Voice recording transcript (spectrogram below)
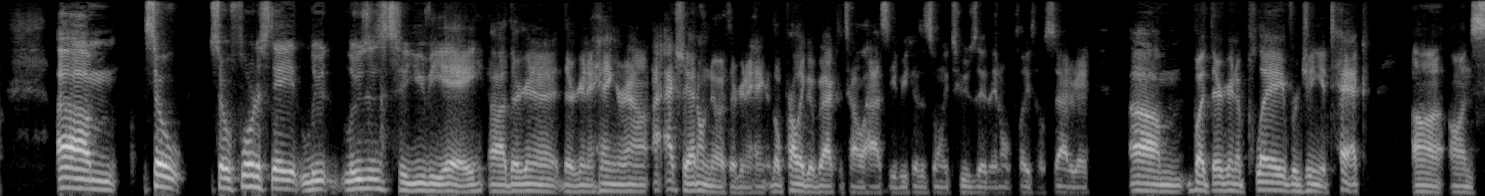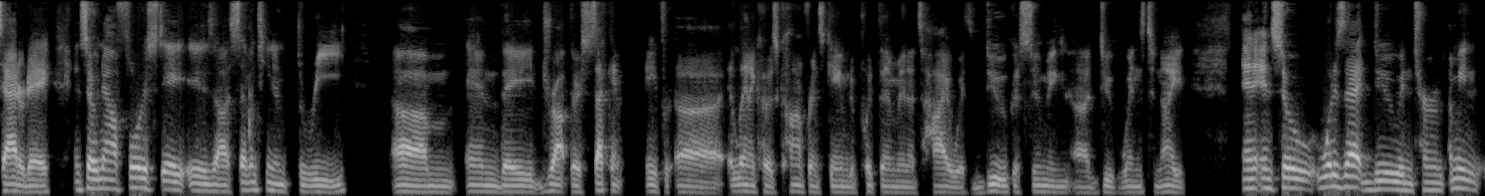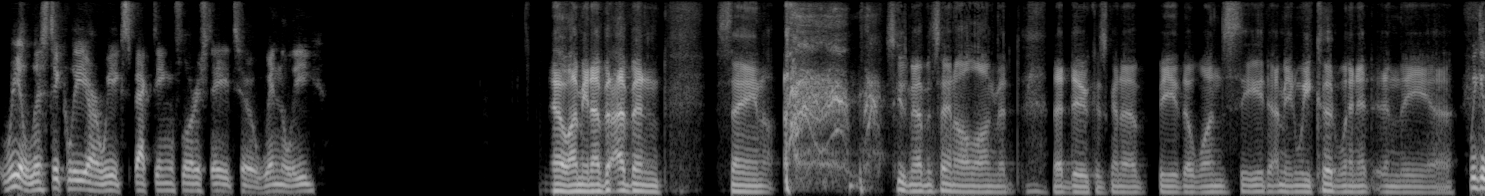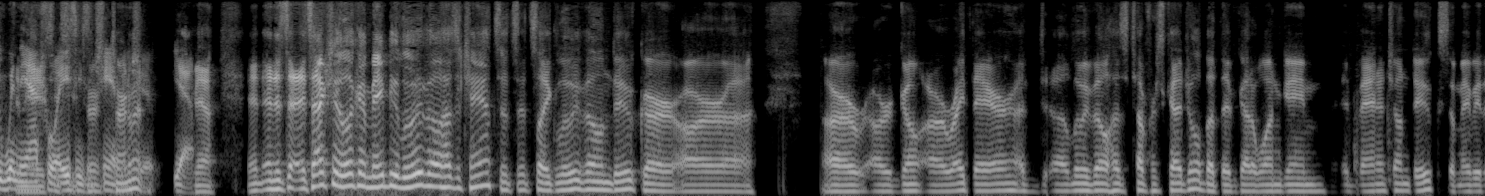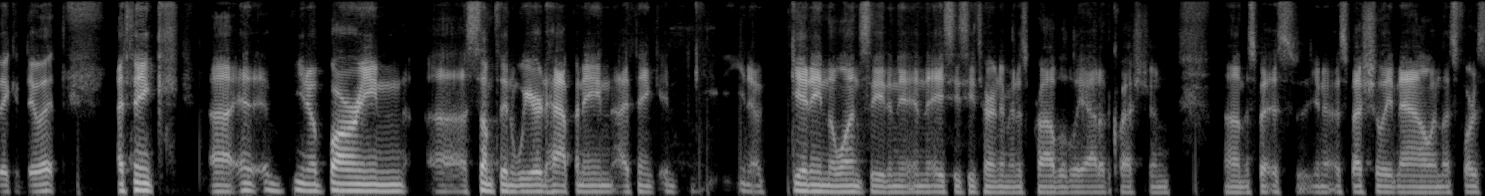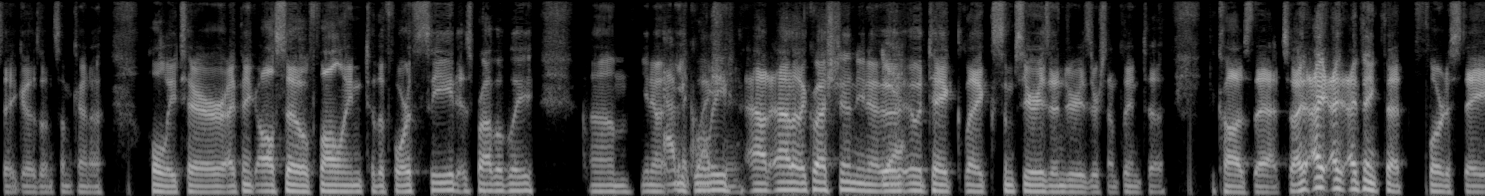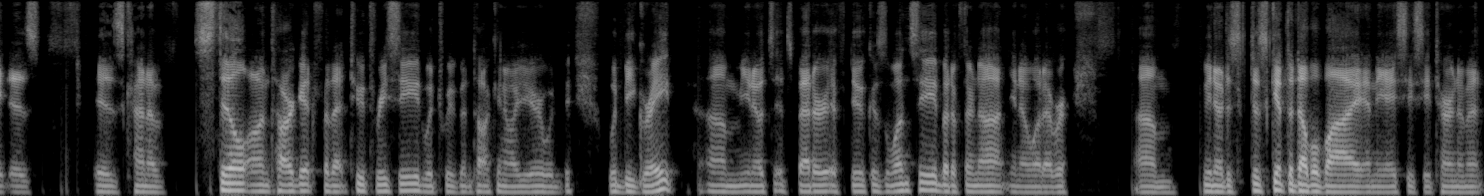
Um, so so Florida State lo- loses to UVA. Uh, they're gonna they're gonna hang around. Actually, I don't know if they're gonna hang. They'll probably go back to Tallahassee because it's only Tuesday. They don't play till Saturday. Um, but they're gonna play Virginia Tech uh, on Saturday. And so now Florida State is uh, 17 and three um, and they dropped their second uh, Atlantic Coast Conference game to put them in a tie with Duke, assuming uh, Duke wins tonight. And and so, what does that do in terms? I mean, realistically, are we expecting Florida State to win the league? No, I mean, I've I've been saying excuse me, I've been saying all along that that Duke is going to be the one seed. I mean, we could win it in the. Uh, we could win the, the, actual ACC, ACC championship. Tournament. Yeah, yeah, and and it's it's actually looking maybe Louisville has a chance. It's it's like Louisville and Duke are are. Uh, are are go are right there. Uh, Louisville has a tougher schedule, but they've got a one game advantage on Duke, so maybe they could do it. I think, uh, you know, barring uh, something weird happening, I think, it, you know, getting the one seed in the in the ACC tournament is probably out of the question. Um, especially, you know, especially now, unless Florida State goes on some kind of holy terror. I think also falling to the fourth seed is probably, um, you know, out equally out out of the question. You know, yeah. it, it, would take like some serious injuries or something to, to cause that. So I, I I think that Florida State is is kind of still on target for that two three seed, which we've been talking all year would be would be great. Um, you know, it's it's better if Duke is the one seed, but if they're not, you know, whatever. Um, you know, just just get the double bye in the ACC tournament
